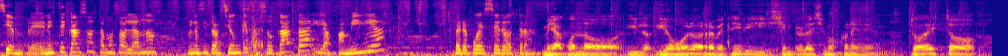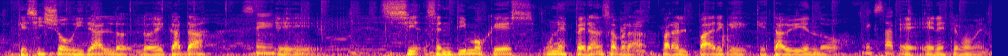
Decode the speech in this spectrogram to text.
Siempre. En este caso, estamos hablando de una situación que pasó Cata y la familia, pero puede ser otra. Mira, cuando, y lo, y lo vuelvo a repetir y siempre lo decimos con él, todo esto que se hizo viral, lo, lo de Cata, Sí. eh, si- sentimos que es una esperanza para, para el padre que, que está viviendo Exacto. eh, en este momento.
